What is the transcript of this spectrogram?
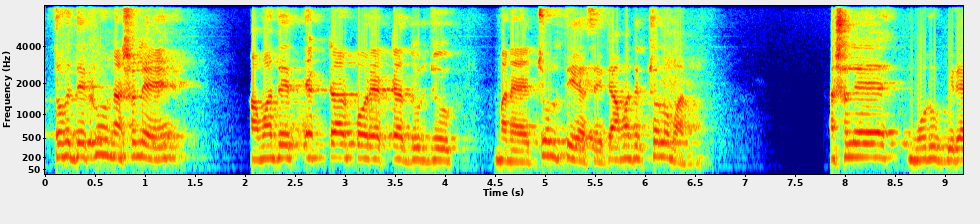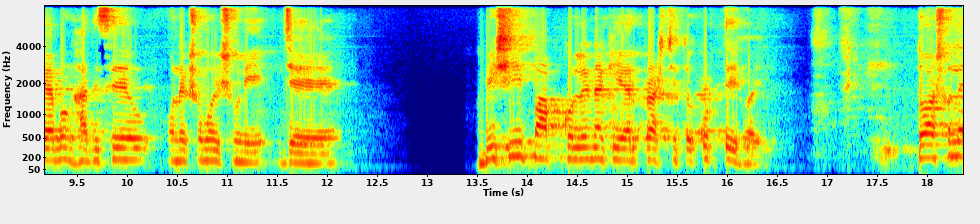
তবে দেখুন, আসলে আমাদের একটার পর একটা দুর্যোগ মানে চলতে আছে, এটা আমাদের চলমান। আসলে মুরব্বীরা এবং হাদিসেও অনেক সময় শুনি যে বেশি পাপ করলে নাকি আর প্রাশ্চিত করতেই হয়। তো আসলে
